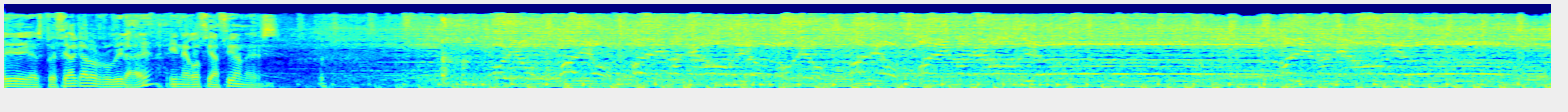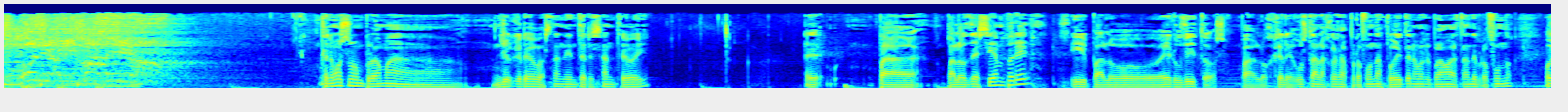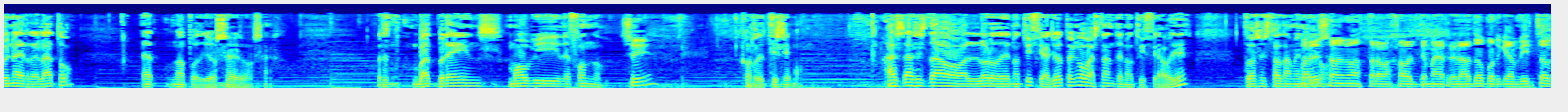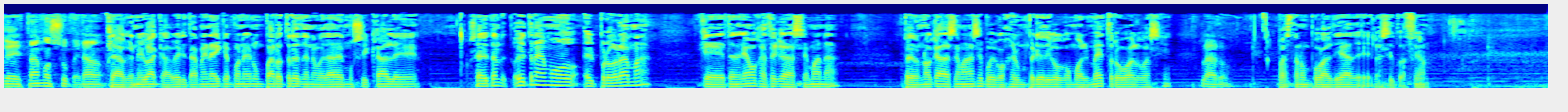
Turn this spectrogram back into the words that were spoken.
Oye, especial Caro Rubira, ¿eh? Y negociaciones. Tenemos un programa, yo creo, bastante interesante hoy. Para los de siempre y para los eruditos, para los que les gustan las cosas profundas, porque hoy tenemos el programa bastante profundo. Hoy no hay relato, eh, no ha podido ser, o sea. Bad Brains, Moby de fondo. Sí. Correctísimo. ¿Has, has estado al loro de noticias? Yo tengo bastante noticia, oye. Tú has estado también Por eso no has trabajado el tema de relato, porque has visto que estamos superados. Claro, que no iba a caber. Y también hay que poner un par o tres de novedades musicales. O sea, hoy traemos el programa que tendríamos que hacer cada semana, pero no cada semana se puede coger un periódico como el Metro o algo así, Claro. para estar un poco al día de la situación.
